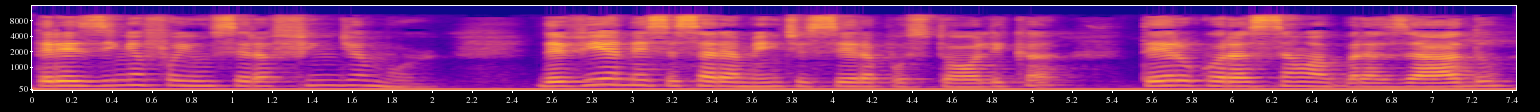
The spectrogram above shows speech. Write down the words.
Teresinha foi um serafim de amor. Devia necessariamente ser apostólica, ter o coração abrasado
